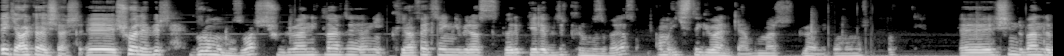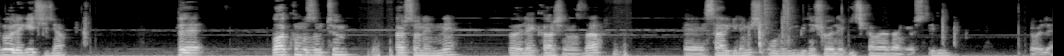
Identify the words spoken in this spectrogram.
Peki arkadaşlar, eee, şöyle bir durumumuz var. Şu güvenliklerde hani kıyafet rengi biraz garip gelebilir, kırmızı beyaz. Ama ikisi de güvenlik yani. Bunlar güvenlik, onu unuttum. Eee, şimdi ben de böyle geçeceğim. Ve vakfımızın tüm personelini böyle karşınızda eee, sergilemiş olayım. Bir de şöyle iç kameradan göstereyim. Böyle.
